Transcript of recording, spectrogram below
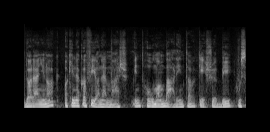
Darányinak, akinek a fia nem más, mint Hóman Bálint, a későbbi 20.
